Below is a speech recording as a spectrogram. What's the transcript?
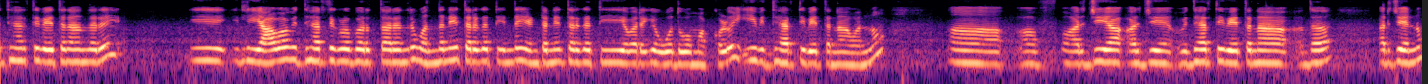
ವಿದ್ಯಾರ್ಥಿ ವೇತನ ಅಂದರೆ ಈ, ಇಲ್ಲಿ ಯಾವ ವಿದ್ಯಾರ್ಥಿಗಳು ಬರುತ್ತಾರೆ ಅಂದರೆ ಒಂದನೇ ತರಗತಿಯಿಂದ ಎಂಟನೇ ತರಗತಿಯವರೆಗೆ ಓದುವ ಮಕ್ಕಳು ಈ ವಿದ್ಯಾರ್ಥಿ ವೇತನವನ್ನು ಅರ್ಜಿಯ, ಅರ್ಜಿ, ವಿದ್ಯಾರ್ಥಿ ವೇತನದ ಅರ್ಜಿಯನ್ನು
